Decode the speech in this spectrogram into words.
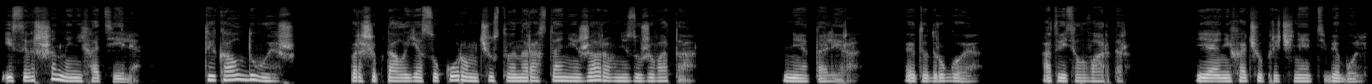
и совершенно не хотели. «Ты колдуешь», — прошептала я с укором, чувствуя нарастание жара внизу живота. «Нет, Алира, это другое», — ответил Вардер. «Я не хочу причинять тебе боль,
